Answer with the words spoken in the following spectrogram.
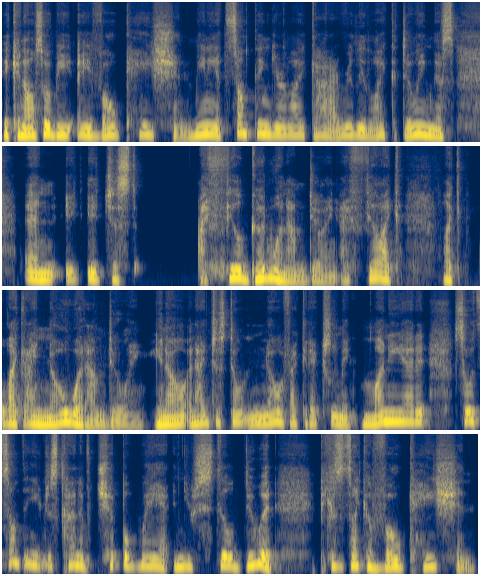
It can also be a vocation, meaning it's something you're like, God, I really like doing this. And it, it just, I feel good when I'm doing. I feel like like like I know what I'm doing, you know, and I just don't know if I could actually make money at it. So it's something you just kind of chip away at and you still do it because it's like a vocation.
